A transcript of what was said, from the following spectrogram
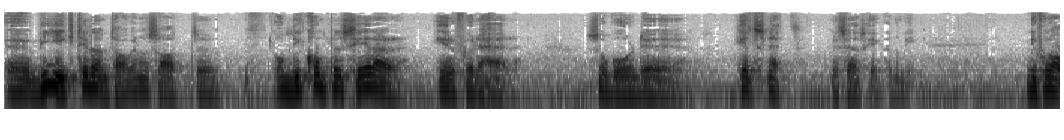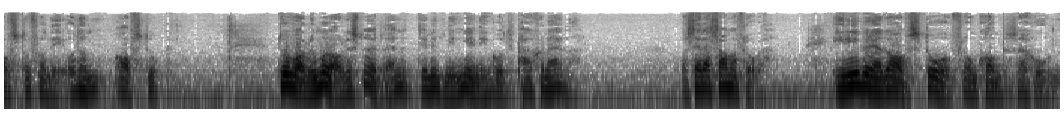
Eh, vi gick till löntagarna och sa att eh, om ni kompenserar er för det här så går det helt snett med svensk ekonomi. Ni får avstå från det. Och de avstod. Då var det moraliskt nödvändigt, enligt min mening, att gå till pensionärerna och ställa samma fråga. Är ni beredda att avstå från kompensation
